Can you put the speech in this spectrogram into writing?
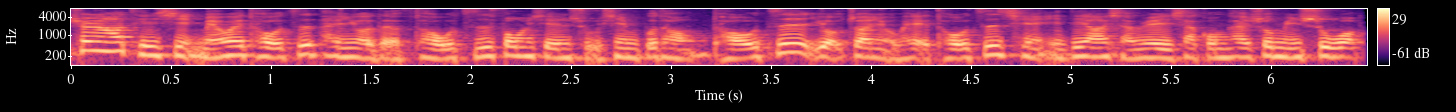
虽然要提醒每位投资朋友的投资风险属性不同，投资有赚有赔，投资前一定要详阅一下公开说明书哦。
